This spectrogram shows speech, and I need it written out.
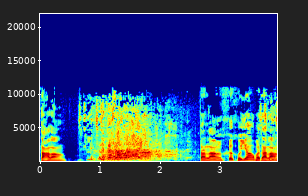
大郎，大郎喝口药吧，大郎。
